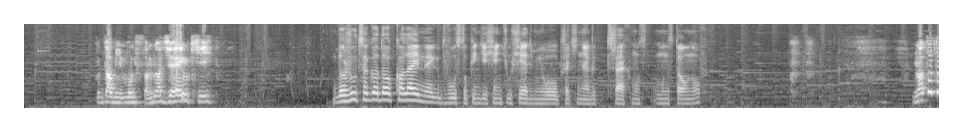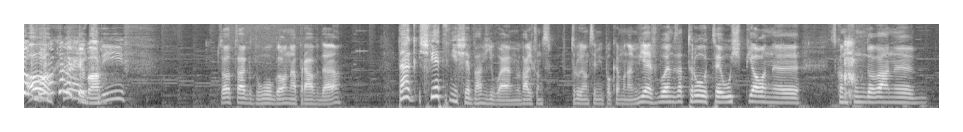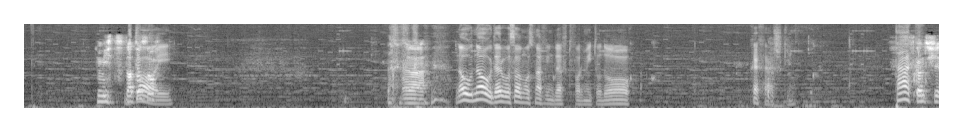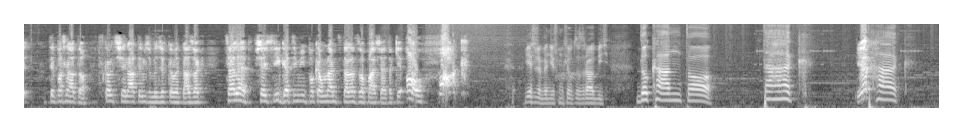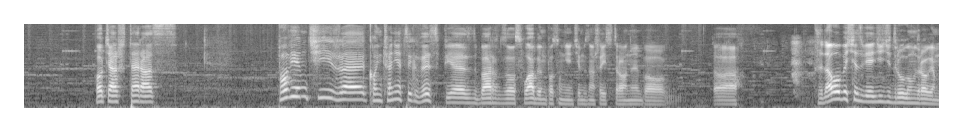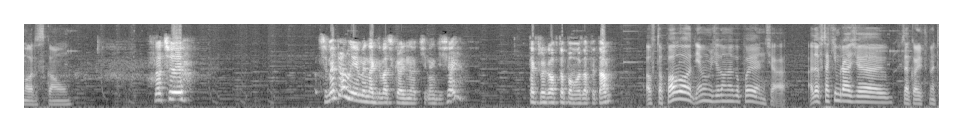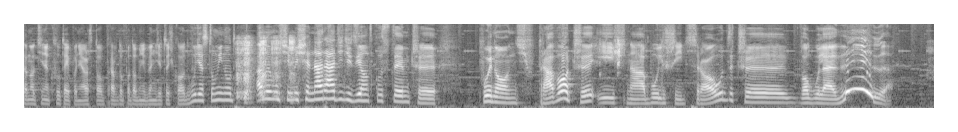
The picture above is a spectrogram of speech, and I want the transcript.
Dał mi Moonstone, no dzięki. Dorzucę go do kolejnych 257,3 mus- Moonstone'ów. No to to było na tyle chyba. Griff. Co tak długo, naprawdę? Tak, świetnie się bawiłem, walcząc z trującymi Pokemonami. Wiesz, byłem zatruty, uśpiony, skonfundowany. Mistrz statusów. Joy. No, no, there was almost nothing left for me to do. Heheszki. Tak. Skąd się... Ty patrz na to. Skąd się na tym, że będzie w komentarzach Celeb, przejść ligę tymi Pokemonami, co teraz złapacie. A takie, oh fuck! Wiesz, że będziesz musiał to zrobić. Do Kanto! Tak! Yep. Tak! Chociaż teraz... Powiem ci, że kończenie tych wysp jest bardzo słabym posunięciem z naszej strony, bo... E, przydałoby się zwiedzić drugą drogę morską. Znaczy... Czy my planujemy nagrywać kolejny odcinek dzisiaj? Tak trochę off-topowo zapytam. Off-topowo nie mam zielonego pojęcia. Ale w takim razie zakończmy ten odcinek tutaj, ponieważ to prawdopodobnie będzie coś koło 20 minut, a my musimy się naradzić w związku z tym, czy płynąć w prawo, czy iść na Bullshit Road, czy w ogóle...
